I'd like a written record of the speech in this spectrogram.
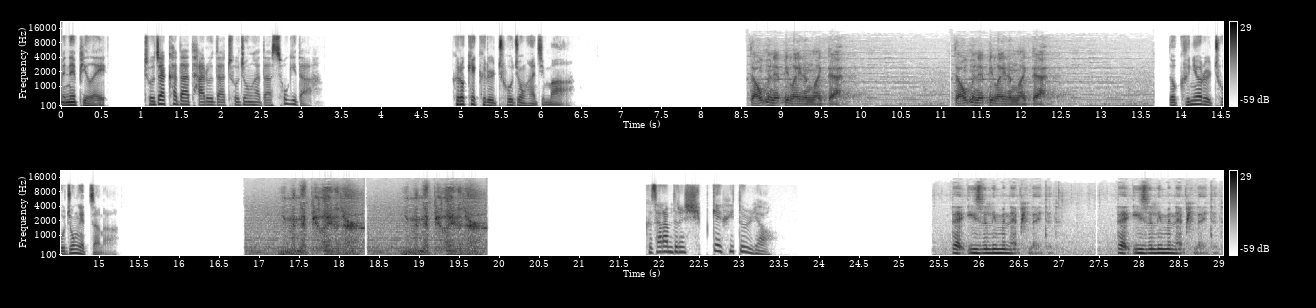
manipulate. 조작하다, 다루다, 조종하다, 속이다. 그렇게 그를 조종하지 마. Don't manipulate him like that. Don't manipulate him like that. 너 그녀를 조종했잖아. You manipulated her. You manipulated her. 그 사람들은 쉽게 휘둘려. They're easily manipulated. They're easily manipulated.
